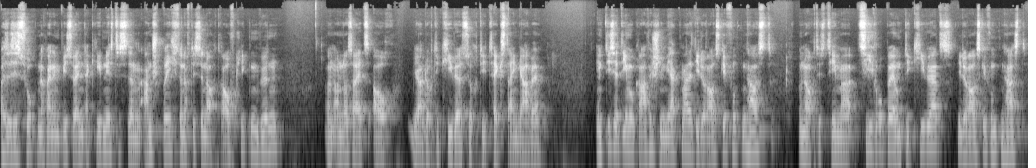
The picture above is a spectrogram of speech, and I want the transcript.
also sie suchen nach einem visuellen Ergebnis, das sie dann anspricht und auf das sie dann auch draufklicken würden. Und andererseits auch ja, durch die Keywords, durch die Texteingabe. Und diese demografischen Merkmale, die du rausgefunden hast, und auch das Thema Zielgruppe und die Keywords, die du rausgefunden hast,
